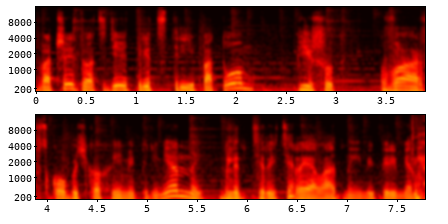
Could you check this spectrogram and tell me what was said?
26, 29, 33. И потом пишут var в скобочках имя переменной. Блин, тире-тире, ладно, имя переменной.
